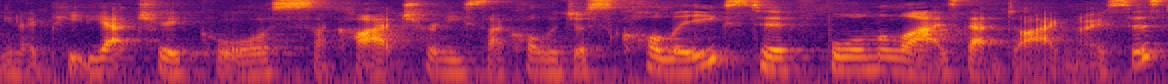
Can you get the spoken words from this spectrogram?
you know, pediatric or psychiatry, psychologist colleagues to formalise that diagnosis.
